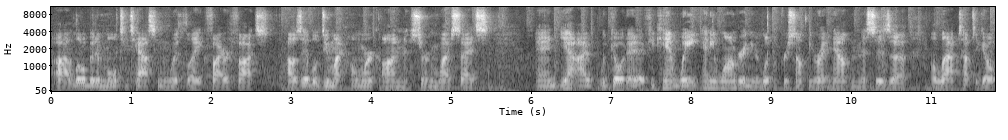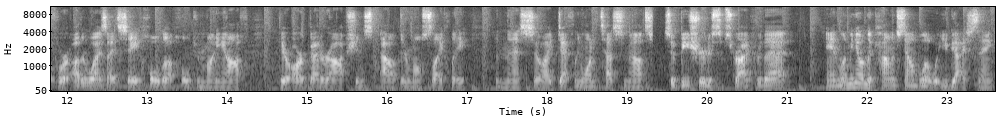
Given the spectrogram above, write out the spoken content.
uh, a little bit of multitasking with like Firefox, I was able to do my homework on certain websites. And yeah, I would go ahead, if you can't wait any longer and you're looking for something right now, then this is a, a laptop to go for. Otherwise, I'd say hold up, hold your money off. There are better options out there most likely than this, so I definitely want to test them out. So be sure to subscribe for that, and let me know in the comments down below what you guys think.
